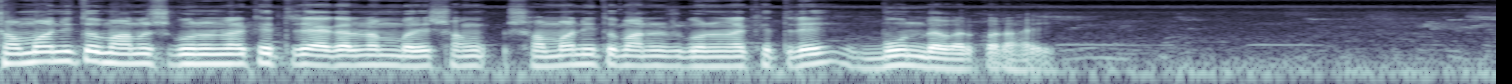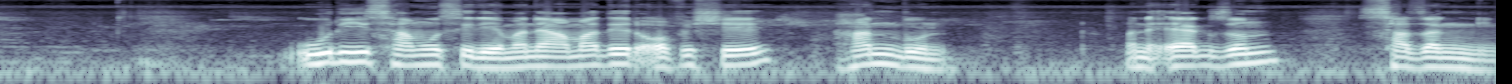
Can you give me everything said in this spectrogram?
সম্মানিত মানুষ গণনার ক্ষেত্রে এগারো নম্বরে সম্মানিত মানুষ গণনার ক্ষেত্রে বুন ব্যবহার করা হয়। উরি সামুসিরে মানে আমাদের অফিসে হানবুন মানে একজন সাজাংনিং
